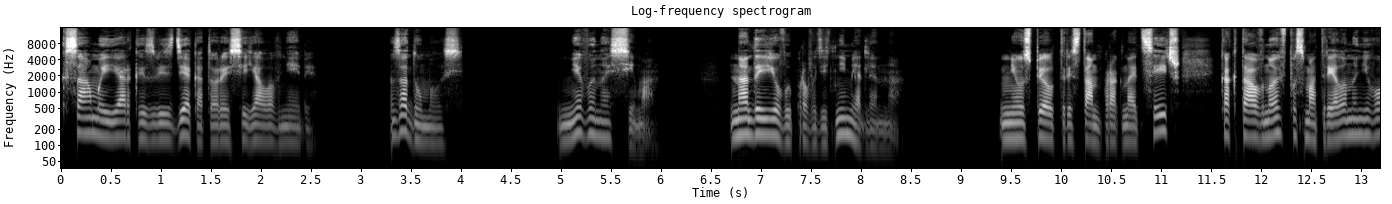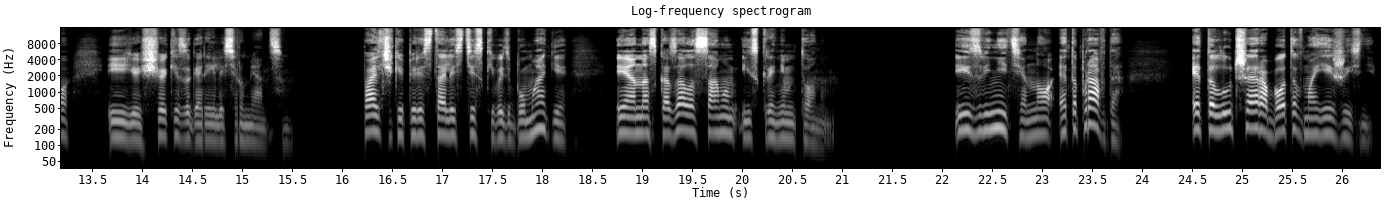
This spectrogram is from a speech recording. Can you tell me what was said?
к самой яркой звезде, которая сияла в небе. Задумалась. Невыносимо. Надо ее выпроводить немедленно. Не успел Тристан прогнать Сейдж, как та вновь посмотрела на него, и ее щеки загорелись румянцем. Пальчики перестали стискивать бумаги, и она сказала самым искренним тоном. «Извините, но это правда. Это лучшая работа в моей жизни».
